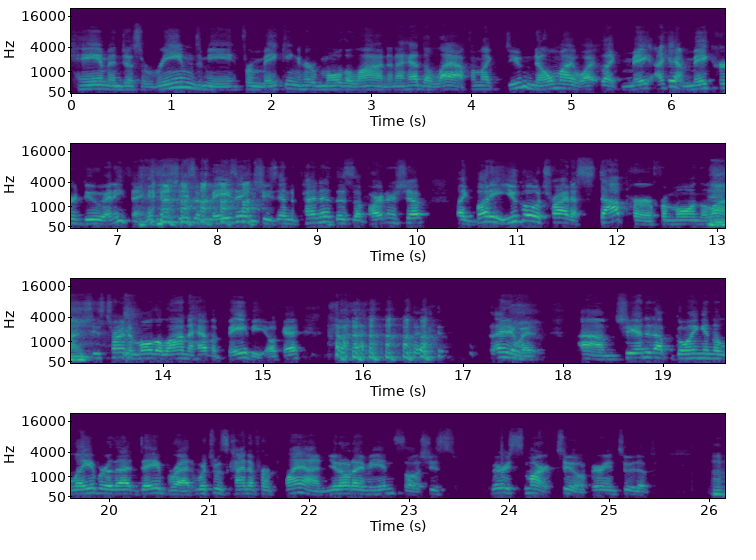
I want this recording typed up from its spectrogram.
came and just reamed me for making her mow the lawn and I had to laugh. I'm like, "Do you know my wife? Like make I can't make her do anything. She's amazing. She's independent. This is a partnership. Like, buddy, you go try to stop her from mowing the lawn. She's trying to mow the lawn to have a baby, okay? anyway, um, she ended up going into labor that day, Brett, which was kind of her plan. You know what I mean? So she's very smart too, very intuitive. Uh,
